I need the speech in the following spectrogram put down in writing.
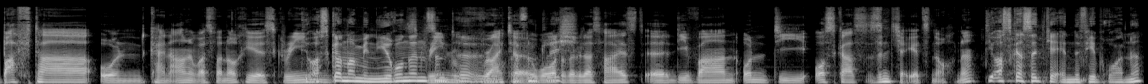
BAFTA und keine Ahnung, was war noch hier, Screen. Die Oscar-Nominierungen sind äh, Screenwriter Award oder wie das heißt, äh, die waren und die Oscars sind ja jetzt noch, ne? Die Oscars sind ja Ende Februar, ne?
